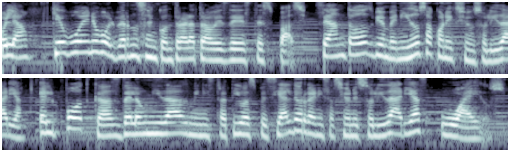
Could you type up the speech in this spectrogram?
Hola, qué bueno volvernos a encontrar a través de este espacio. Sean todos bienvenidos a Conexión Solidaria, el podcast de la Unidad Administrativa Especial de Organizaciones Solidarias, UAEOS.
